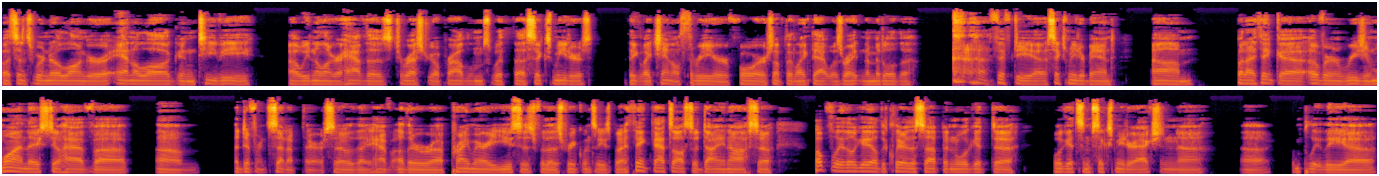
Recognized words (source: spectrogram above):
but since we're no longer analog and TV, uh, we no longer have those terrestrial problems with uh, six meters. I think like channel three or four or something like that was right in the middle of the 50 uh, six meter band. Um, but I think uh, over in region one, they still have uh, um, a different setup there. So they have other uh, primary uses for those frequencies. But I think that's also dying off. So hopefully they'll be able to clear this up and we'll get we'll get some six meter action uh, completely uh,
